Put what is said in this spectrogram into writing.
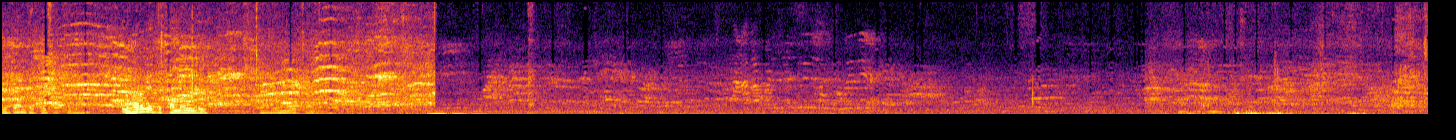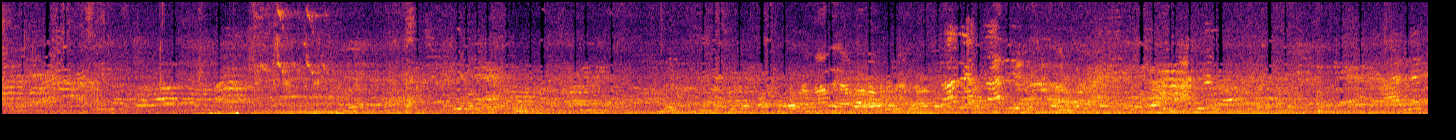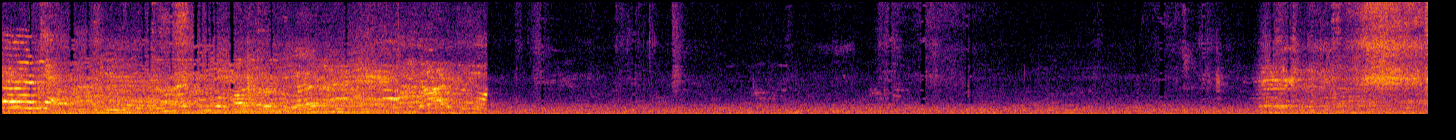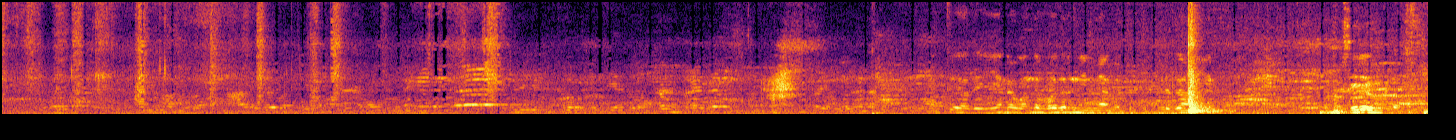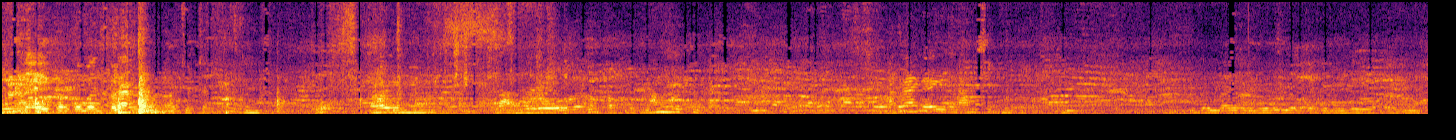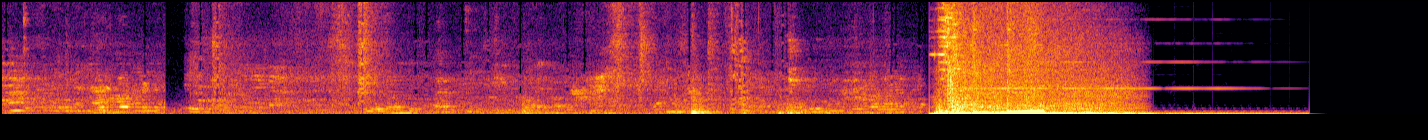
gue kan kata sakit harga itu sama dulu அரசு அது இயன்ற வந்த போது நீங்கள் இதுதான் சரி Thank.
